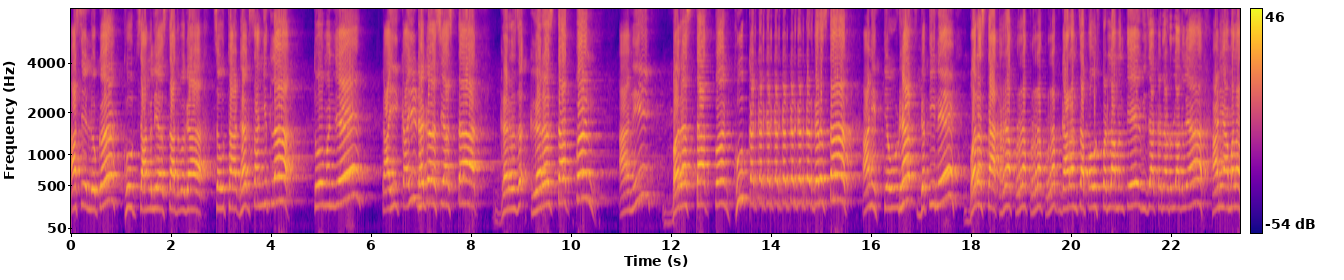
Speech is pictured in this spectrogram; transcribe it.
असे लोक खूप चांगले असतात बघा. चौथा ढग सांगितला. तो म्हणजे काही काही ढग असे असतात. गरज गरजतात पण आणि बरसतात पण. खूप कडकड कडकड कडकड कडकड गरजतात आणि तेवढ्याच गतीने बरसतात. रप रप रप रप गारांचा पाऊस पडला म्हणते विजा कडाडू लागल्या आणि आम्हाला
